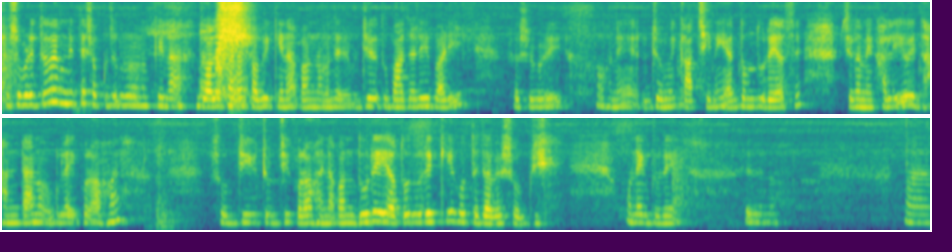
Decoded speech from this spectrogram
শ্বশুরবাড়িতেও এমনিতে সব কিছু কেনা, জল ছাড়া সবই কেনা, কারণ আমাদের যেহেতু বাজারেই বাড়ি, শ্বশুরবাড়ি ওখানে জমি কাছে নেই, একদম দূরে আছে। সেখানে খালি ওই ধান টান ওগুলাই করা হয়। সবজি টবজি করা হয় না, কারণ দূরে অত দূরে কে করতে যাবে সবজি? অনেক দূরে, সেজন্য। আর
